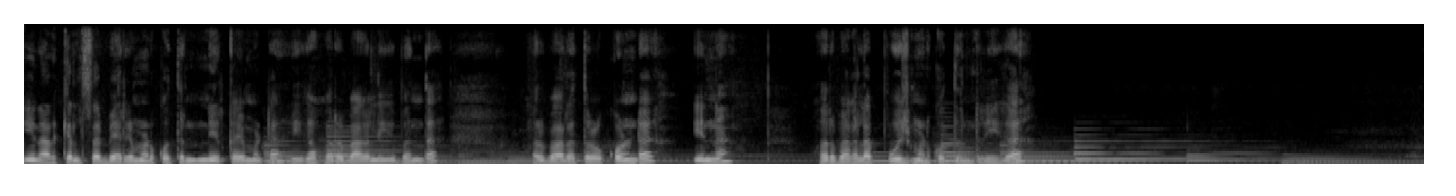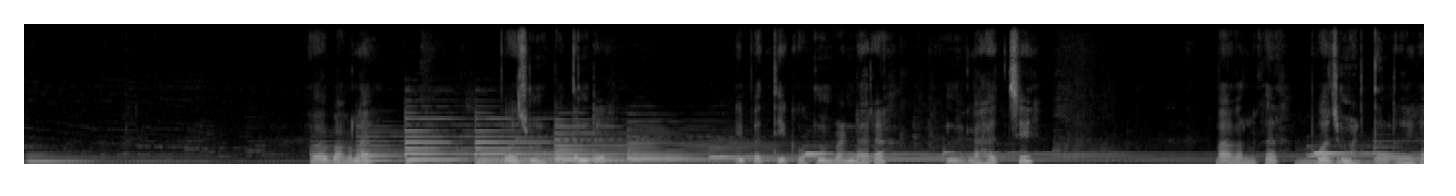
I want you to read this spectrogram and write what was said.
ಏನಾರು ಕೆಲಸ ಬೇರೆ ಮಾಡ್ಕೊತಾನೆ ನೀರು ಕೈ ಮಟ್ಟ ಈಗ ಹೊರಬಾಗಿಲಿಗೆ ಬಂದ ಹೊರಬಾಗಲ ತೊಳ್ಕೊಂಡು ಇನ್ನು ಹೊರಬಾಗಲ ಪೂಜೆ ಮಾಡ್ಕೊತಾನೆ ರೀ ಈಗ. ಹೊರಬಾಗಲ ಪೂಜೆ ಮಾಡ್ಕೊತಾನೆ ರೀ ಇಪ್ಪತ್ತಿ ಕುಂಕುಮ ಭಂಡಾರ ಹಚ್ಚಿ ಬಾಗಲ್ಗೆ ಪೂಜೆ ಮಾಡ್ತಾನೆ ರೀ ಈಗ.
